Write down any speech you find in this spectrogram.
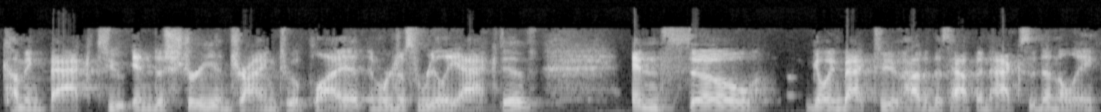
coming back to industry and trying to apply it. And we're just really active. And so going back to how did this happen accidentally?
